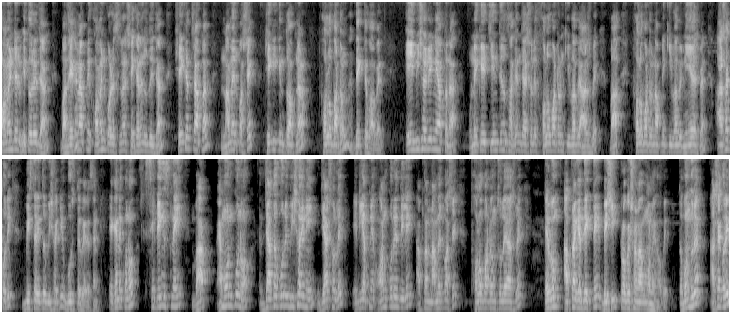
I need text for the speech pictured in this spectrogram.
কমেন্টের ভিতরে যান বা যেখানে আপনি কমেন্ট করেছিলেন সেখানে যদি যান, সেই ক্ষেত্রে আপনার নামের পাশে ঠিকই কিন্তু আপনার ফলো বাটন দেখতে পাবেন। এই বিষয়টি নিয়ে আপনারা অনেকেই চিন্তিত থাকেন যে আসলে ফলো বাটন কীভাবে আসবে বা ফলো বাটন আপনি কীভাবে নিয়ে আসবেন। আশা করি বিস্তারিত বিষয়টি বুঝতে পেরেছেন। এখানে কোনো সেটিংস নেই বা এমন কোনো জাদুকরি বিষয় নেই যে আসলে এটি আপনি অন করে দিলেই আপনার নামের পাশে ফলো বাটন চলে আসবে এবং আপনাকে দেখতে বেশি প্রফেশনাল মনে হবে। তো বন্ধুরা, আশা করি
